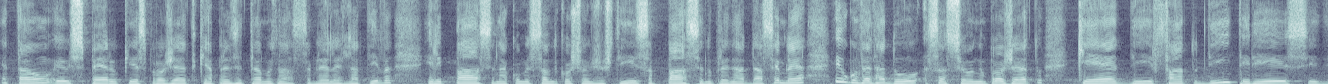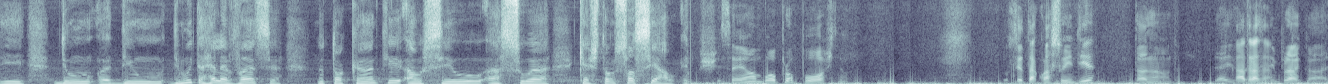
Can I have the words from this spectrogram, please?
Então eu espero que esse projeto que apresentamos na Assembleia Legislativa, ele passe na Comissão de Constituição e Justiça, passe no plenário da Assembleia e o governador sancione um projeto que é de fato de interesse, de, de, um, de, um, de muita relevância no tocante ao seu, à sua questão social. Isso aí é uma boa proposta. Você está com a sua em dia? Tá não. Tá, tá atrasado. Pra cá.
